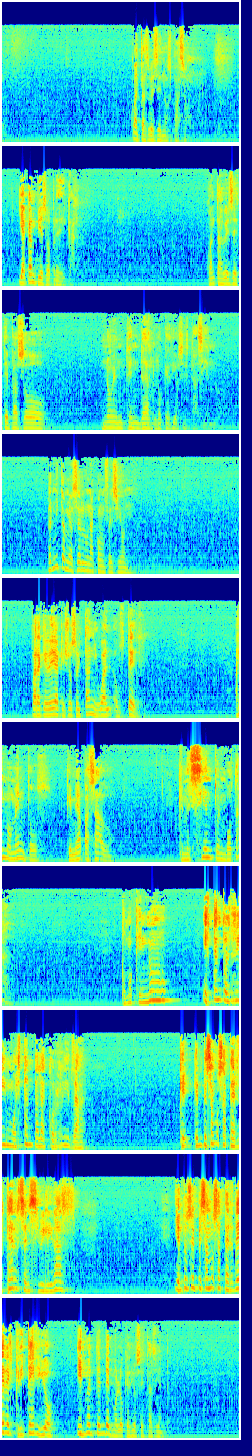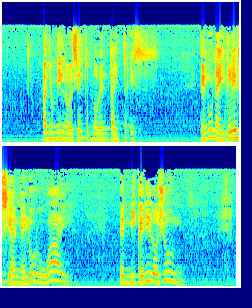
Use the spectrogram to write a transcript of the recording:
¿cuántas veces nos pasó? Y acá empiezo a predicar. ¿Cuántas veces te pasó no entender lo que Dios está haciendo? Permítame hacerle una confesión para que vea que yo soy tan igual a usted. Hay momentos que me ha pasado que me siento embotado, como que no es tanto el ritmo, es tanta la corrida que, empezamos a perder sensibilidad. Y entonces empezamos a perder el criterio y no entendemos lo que Dios está haciendo. año 1993, en una iglesia en el Uruguay, en mi querido Jun,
